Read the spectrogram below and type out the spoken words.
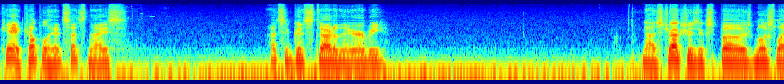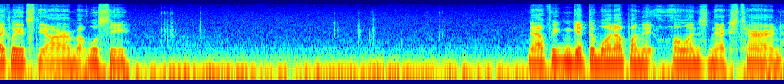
Okay, a couple hits. That's nice. That's a good start on the Urbie. Now, structure's exposed. Most likely it's the arm, but we'll see. Now if we can get the one up on the Owens next turn.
